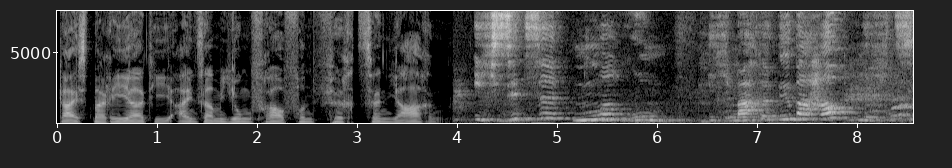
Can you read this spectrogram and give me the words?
Da ist Maria, die einsame Jungfrau von 14 Jahren. Ich sitze nur rum. Ich mache überhaupt nichts.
